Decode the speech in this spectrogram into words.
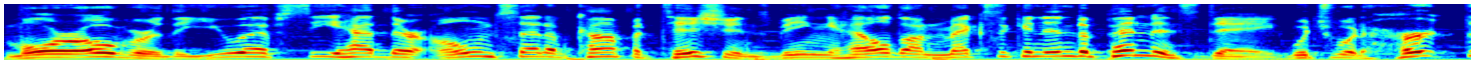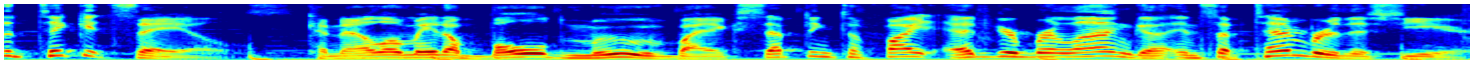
Moreover, the UFC had their own set of competitions being held on Mexican Independence Day, which would hurt the ticket sales. Canelo made a bold move by accepting to fight Edgar Berlanga in September this year.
